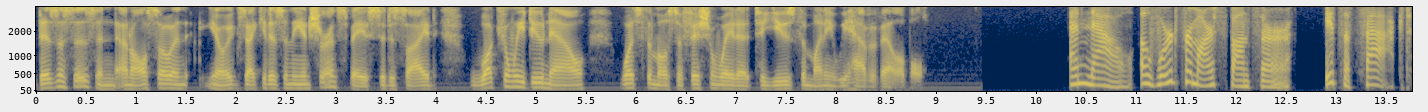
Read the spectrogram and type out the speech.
businesses and, and also in, you know executives in the insurance space to decide what can we do now, what's the most efficient way to, to use the money we have available. And now, a word from our sponsor. It's a fact.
